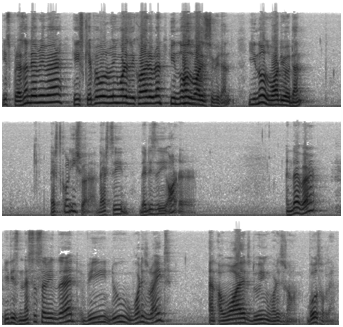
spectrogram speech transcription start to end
He's present everywhere, he's capable of doing what is required to be done, he knows what is to be done, he knows what you have done. That's called Ishvara. That's the that is the order. And therefore, it is necessary that we do what is right and avoid doing what is wrong. Both of them.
